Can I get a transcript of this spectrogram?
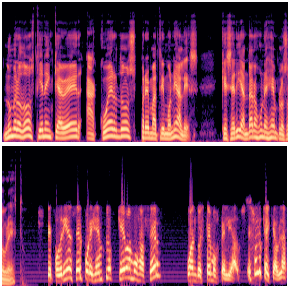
Número dos, tienen que haber acuerdos prematrimoniales. ¿Qué serían? Danos un ejemplo sobre esto. Que podrían ser, por ejemplo, ¿qué vamos a hacer cuando estemos peleados? Eso es lo que hay que hablar.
